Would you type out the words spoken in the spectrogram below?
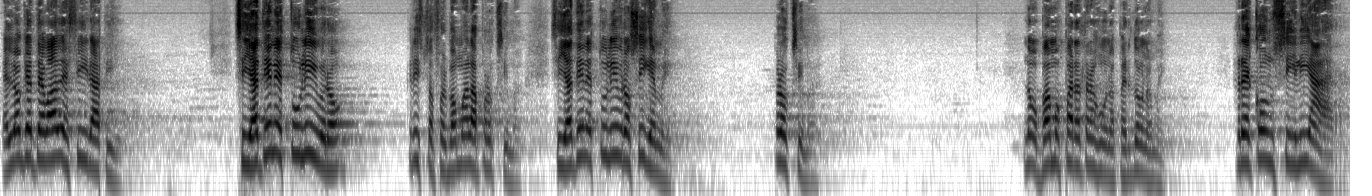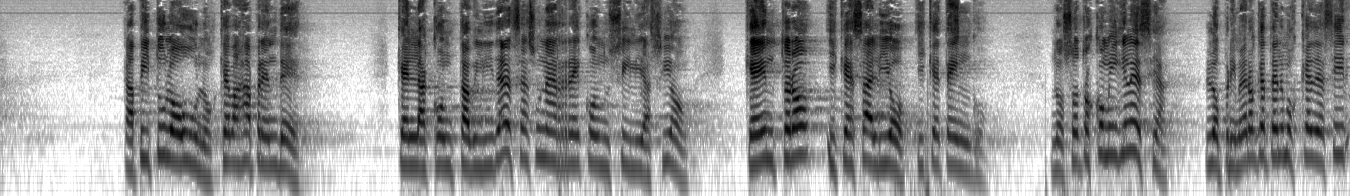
es lo que te va a decir a ti. Si ya tienes tu libro, Christopher, vamos a la próxima. Si ya tienes tu libro, sígueme. Próxima. No, vamos para atrás una, perdóname. Reconciliar. Capítulo 1, ¿qué vas a aprender? Que en la contabilidad se hace una reconciliación. ¿Qué entró y qué salió y qué tengo? Nosotros como iglesia, lo primero que tenemos que decir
